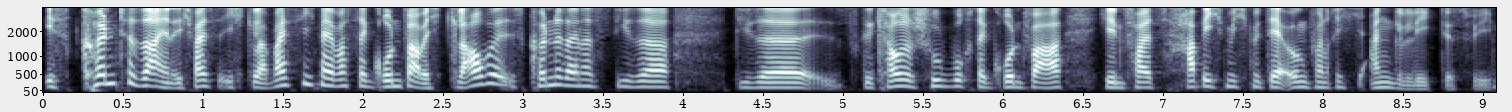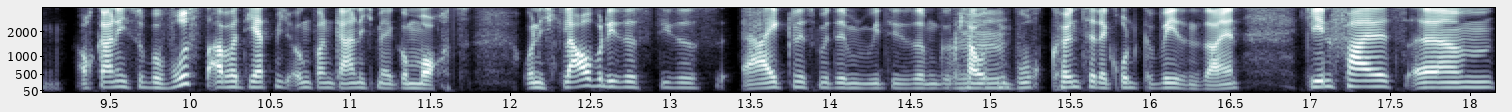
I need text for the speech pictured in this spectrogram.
es könnte sein, ich weiß, ich glaub, weiß nicht mehr, was der Grund war, aber ich glaube, es könnte sein, dass dieser, dieses geklaute Schulbuch der Grund war. Jedenfalls habe ich mich mit der irgendwann richtig angelegt deswegen. Auch gar nicht so bewusst, aber die hat mich irgendwann gar nicht mehr gemocht. Und ich glaube, dieses, dieses Ereignis mit, dem, mit diesem geklauten Mhm. Buch könnte der Grund gewesen sein. Jedenfalls ähm,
